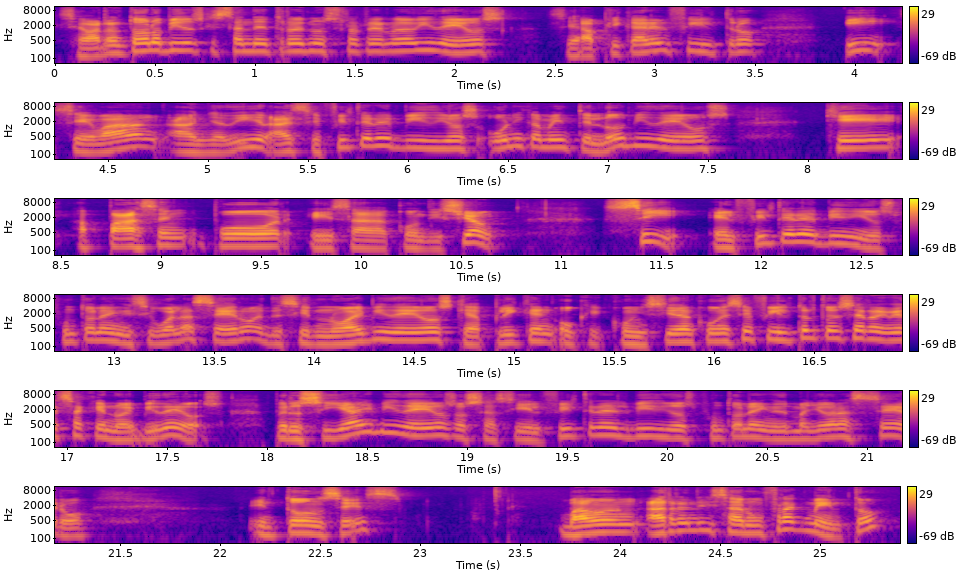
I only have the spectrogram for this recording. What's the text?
Se barran todos los videos que están dentro de nuestro arreglo de videos, se va a aplicar el filtro y se van a añadir a ese filtro de videos únicamente los videos que pasen por esa condición. Si el filtro de videos.len es igual a cero, es decir, no hay videos que apliquen o que coincidan con ese filtro, entonces se regresa que no hay videos. Pero si hay videos, o sea, si el filtro de videos.len es mayor a cero, entonces van a renderizar un fragmento,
